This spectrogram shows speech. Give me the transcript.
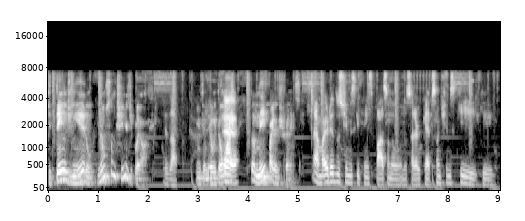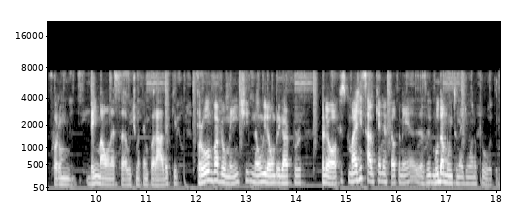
que tem dinheiro, não são times de playoff. Exato. Entendeu? Então é. acho que também faz a diferença. É, a maioria dos times que tem espaço no, no salary cap são times que, que foram bem mal nessa última temporada, que provavelmente não irão brigar por playoffs, mas a gente sabe que a NFL também às vezes, muda muito, né, de um ano pro outro.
